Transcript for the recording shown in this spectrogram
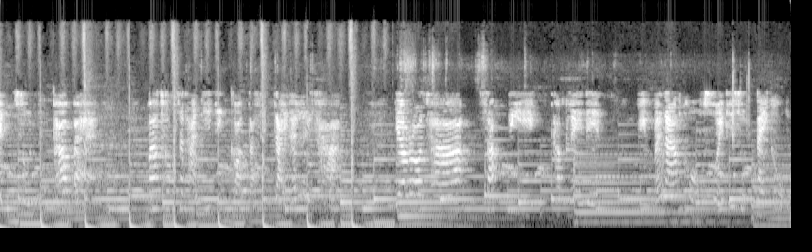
7098 มาชมสถานที่จริงก่อนตัดสินใจได้เลยค่ะ อย่ารอช้า ซักดีทำเลเด็ดวิวแม่น้ำโขงสวยที่สุดในคง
